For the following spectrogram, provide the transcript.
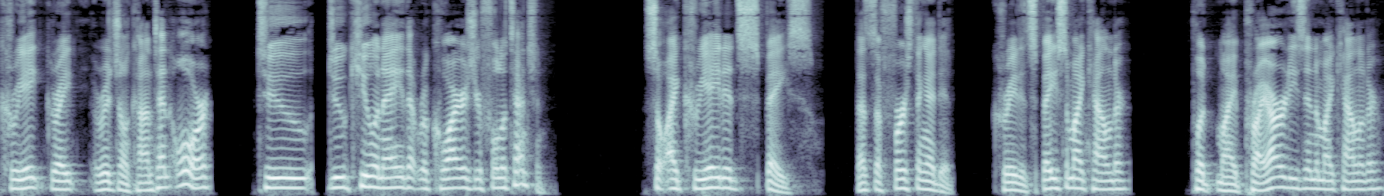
create great original content, or to do Q&A that requires your full attention. So I created space. That's the first thing I did. Created space in my calendar, put my priorities into my calendar,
